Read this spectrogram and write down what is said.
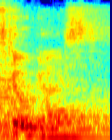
Let's go, guys.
